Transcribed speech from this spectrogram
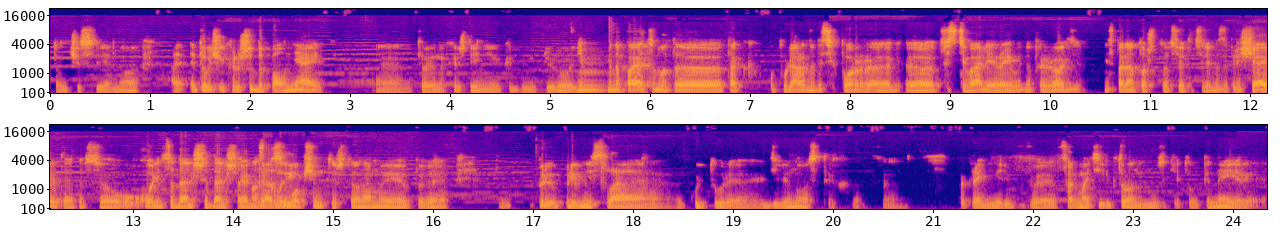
в том числе. Но а, это очень хорошо дополняет э, твое нахождение как бы на природе. Именно поэтому это так популярны до сих пор э, э, фестивали рейвы на природе. Несмотря на то, что все это все время запрещают, и это все уходит все дальше и дальше как от Москвы. Раз, в общем-то, что нам и э, при, привнесла культура 90-х, э, по крайней мере, в формате электронной музыки. Это open air,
